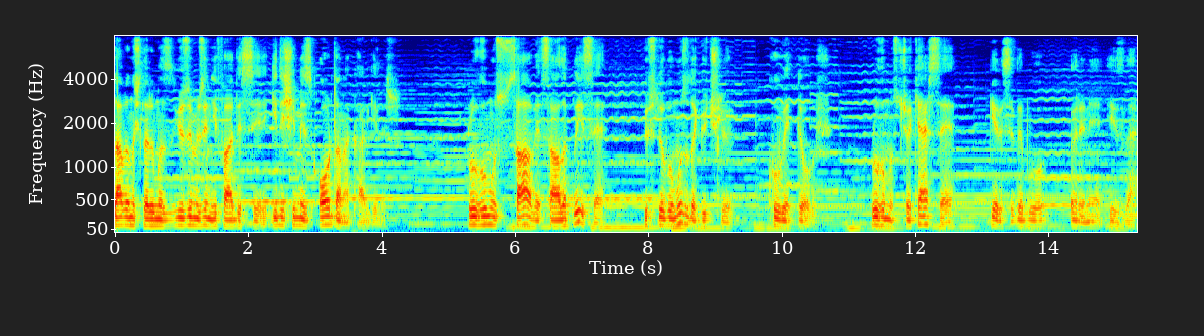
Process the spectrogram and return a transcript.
Davranışlarımız, yüzümüzün ifadesi, gidişimiz oradan akar gelir. Ruhumuz sağ ve sağlıklı ise üslubumuz da güçlü, kuvvetli olur. Ruhumuz çökerse gerisi de bu öreni izler.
